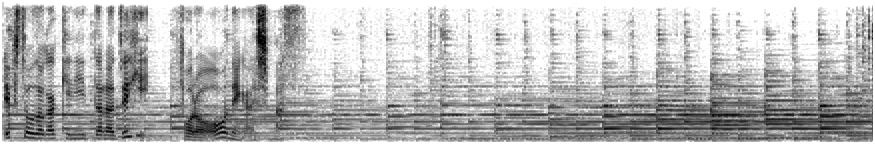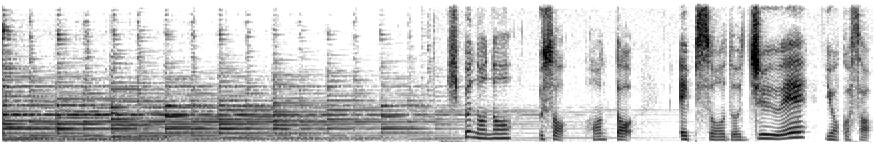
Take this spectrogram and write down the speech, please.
エピソードが気に入ったらぜひフォローをお願いします。ヒプノの嘘本当エピソード10へようこそ。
